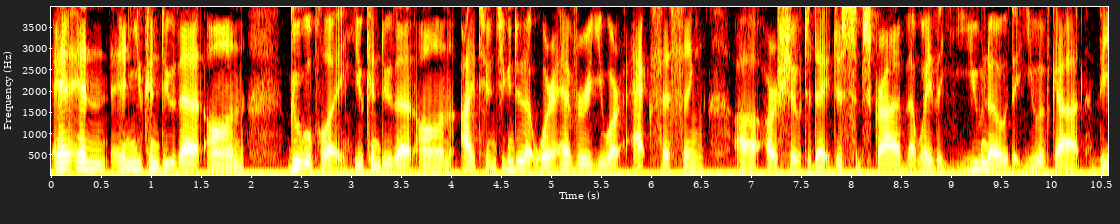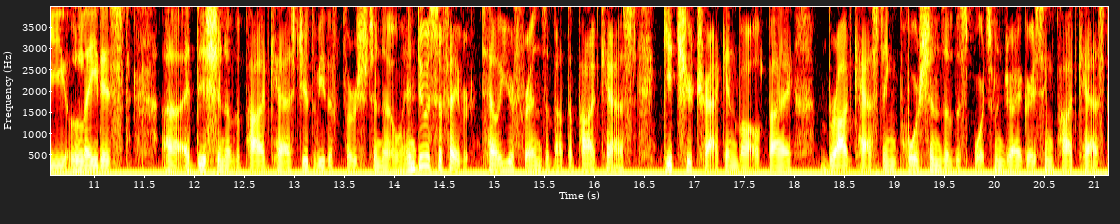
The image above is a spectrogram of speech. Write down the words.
And, and, and you can do that on Google Play. You can do that on iTunes. You can do that wherever you are accessing uh, our show today. Just subscribe. That way that you know that you have got the latest uh, edition of the podcast. You'll be the first to know. And do us a favor. Tell your friends about the podcast. Get your track involved by broadcasting portions of the Sportsman Drag Racing podcast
